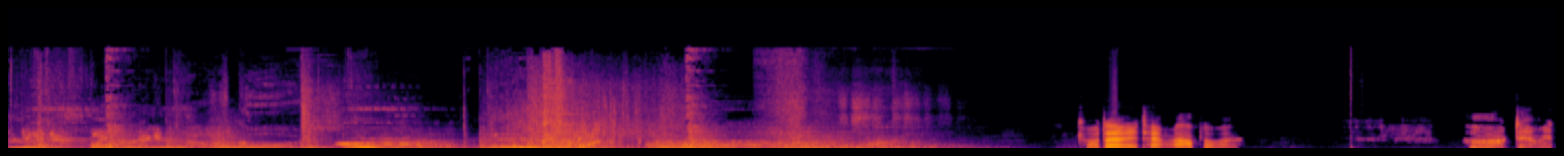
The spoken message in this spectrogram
Get in there, fire dragon. Of course. up หรือวะโอ้ damn it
